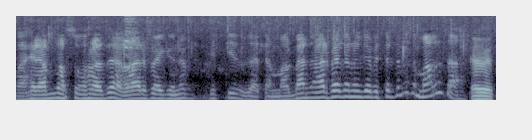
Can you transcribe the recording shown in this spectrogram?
Bayramdan sonra da Arife günü bittiydi zaten mal. Ben Arife'den önce bitirdim de malı da. Evet.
